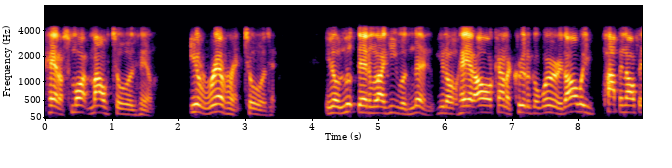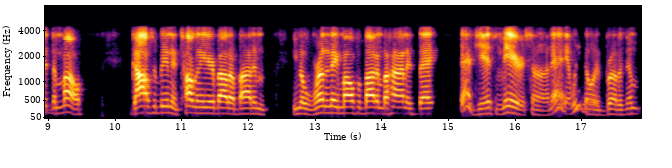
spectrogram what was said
had a smart mouth towards him, irreverent towards him. You know, looked at him like he was nothing. You know, had all kind of critical words, always popping off at the mouth, gossiping and talking to everybody about him. You know, running their mouth about him behind his back. That's just Mary's son. Hey, we know his brothers. Them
